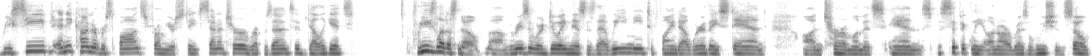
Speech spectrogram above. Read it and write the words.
received any kind of response from your state senator, representative, delegates, please let us know. Um, the reason we're doing this is that we need to find out where they stand on term limits and specifically on our resolution. So,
